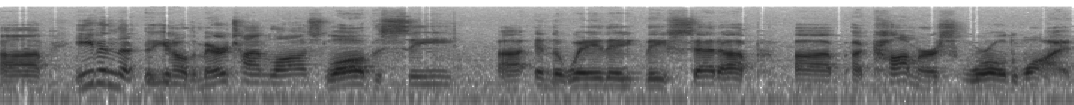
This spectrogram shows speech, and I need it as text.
Uh, even the you know the maritime laws, law of the sea, uh, and the way they they set up uh, a commerce worldwide,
